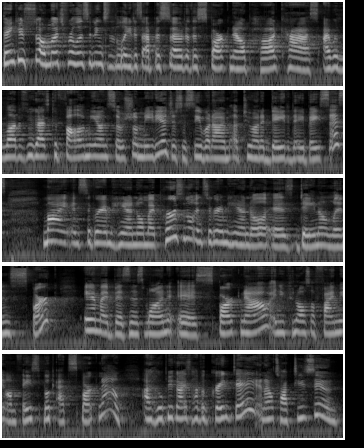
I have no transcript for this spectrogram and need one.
Thank you so much for listening to the latest episode of the Spark Now podcast. I would love if you guys could follow me on social media just to see what I'm up to on a day to day basis. My Instagram handle, my personal Instagram handle is Dana Lynn Spark, and my business one is Spark Now. And you can also find me on Facebook at Spark Now. I hope you guys have a great day, and I'll talk to you soon.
